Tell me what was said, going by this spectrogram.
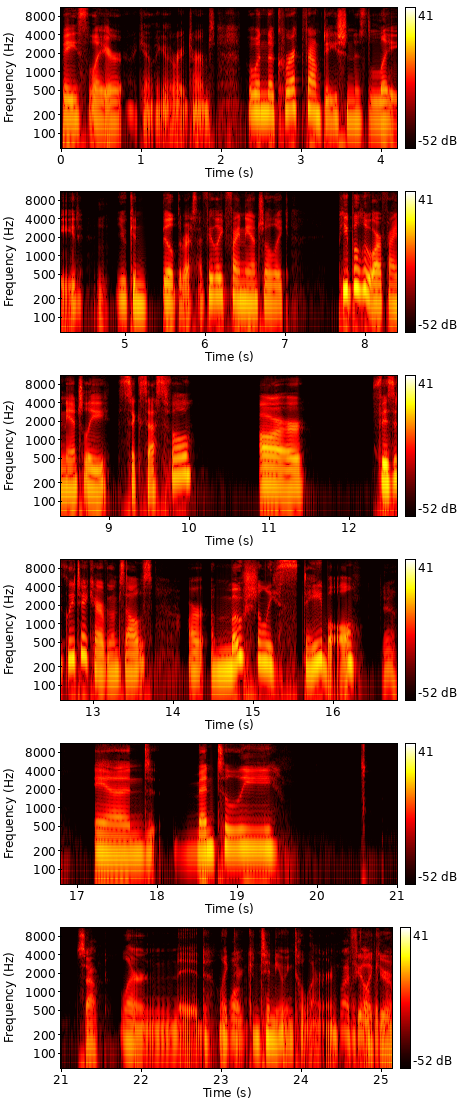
base layer i can't think of the right terms but when the correct foundation is laid Mm. you can build the rest i feel like financial like people who are financially successful are physically take care of themselves are emotionally stable Yeah, and mentally sound. learned like Well- they're continuing to learn Well, I feel like you're.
